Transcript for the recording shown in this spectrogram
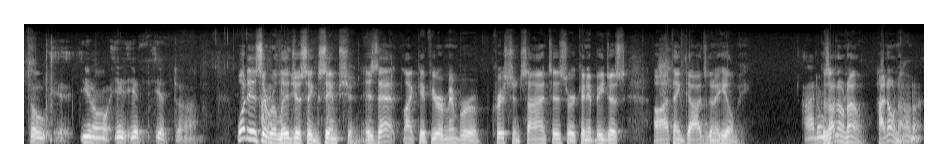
So, eh, you know, it, it, it uh, What is a religious exemption? Is that like if you're a member of Christian Scientists, or can it be just, oh, I think God's going to heal me? I don't Because I don't know. I don't I know. don't,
